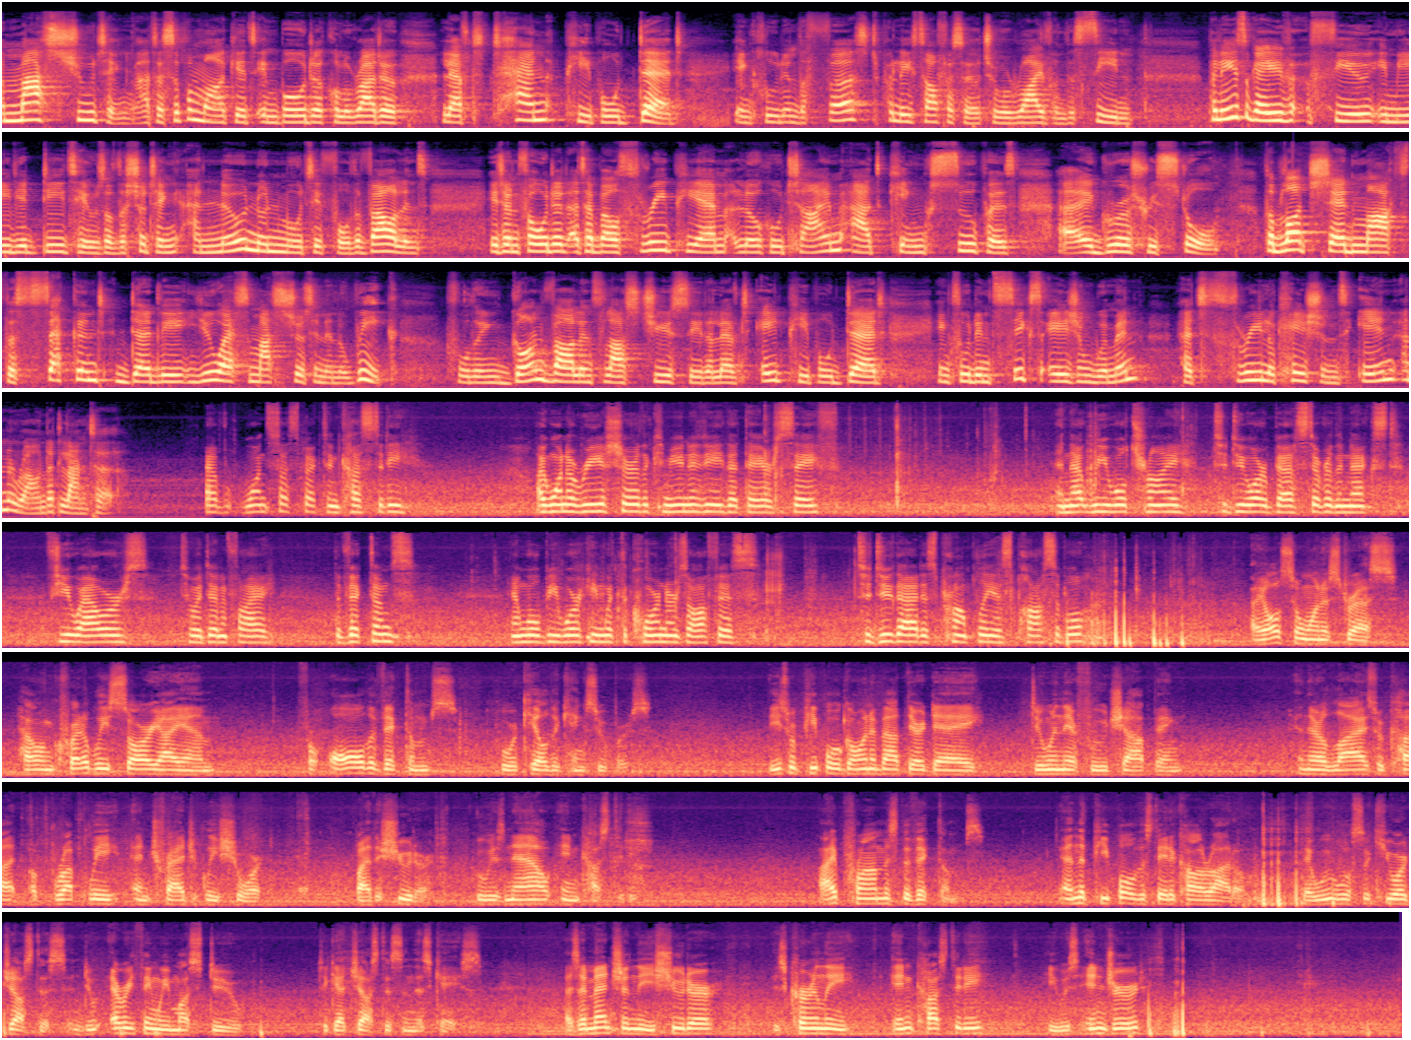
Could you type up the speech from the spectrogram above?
A mass shooting at a supermarket in Boulder, Colorado left 10 people dead, including the first police officer to arrive on the scene. Police gave few immediate details of the shooting and no known motive for the violence. It unfolded at about 3 p.m. local time at King Supers, a grocery store. The bloodshed marked the second deadly U.S. mass shooting in a week following gun violence last Tuesday that left eight people dead, including six Asian women at three locations in and around Atlanta. I have one suspect in custody. I want to reassure the community that they are safe and that we will try to do our best over the next few hours to identify the victims. And we'll be working with the coroner's office to do that as promptly as possible. I also want to stress how incredibly sorry I am for all the victims who were killed at King Supers. These were people going about their day, doing their food shopping, and their lives were cut abruptly and tragically short by the shooter, who is now in custody. I promise the victims and the people of the state of Colorado that we will secure justice and do everything we must do to get justice in this case. As I mentioned, the shooter is currently in custody. He was injured.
